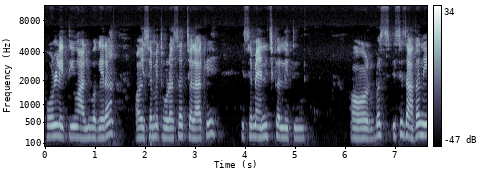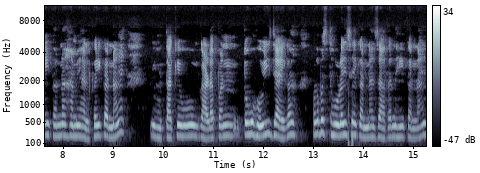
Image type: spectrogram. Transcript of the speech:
फोड़ लेती हूँ आलू वगैरह और इसे मैं थोड़ा सा चला के इसे मैनेज कर लेती हूँ। और बस इसे ज़्यादा नहीं करना, हमें हल्का ही करना है। ताकि वो गाढ़ापन तो वो हो ही जाएगा, मगर बस थोड़ा ही से करना है, ज़्यादा नहीं करना है।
